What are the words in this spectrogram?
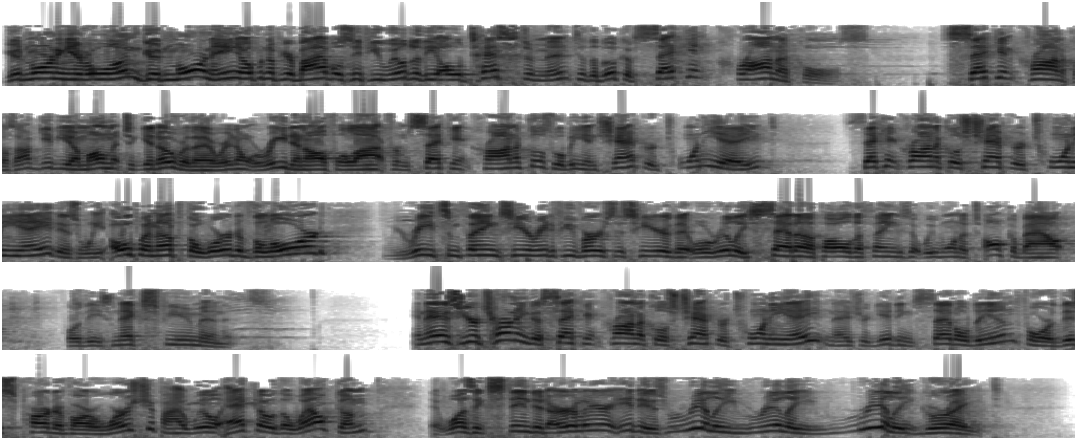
Good morning, everyone. Good morning. Open up your Bibles, if you will, to the Old Testament, to the book of Second Chronicles. Second Chronicles. I'll give you a moment to get over there. We don't read an awful lot from Second Chronicles. We'll be in chapter 28. Second Chronicles chapter 28 as we open up the Word of the Lord. We read some things here, read a few verses here that will really set up all the things that we want to talk about for these next few minutes. And as you're turning to 2 Chronicles chapter 28, and as you're getting settled in for this part of our worship, I will echo the welcome that was extended earlier. It is really, really, really great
